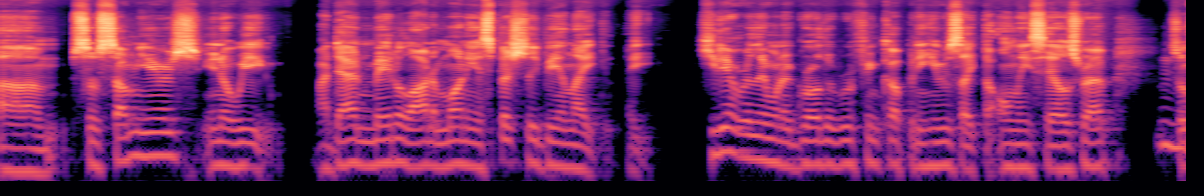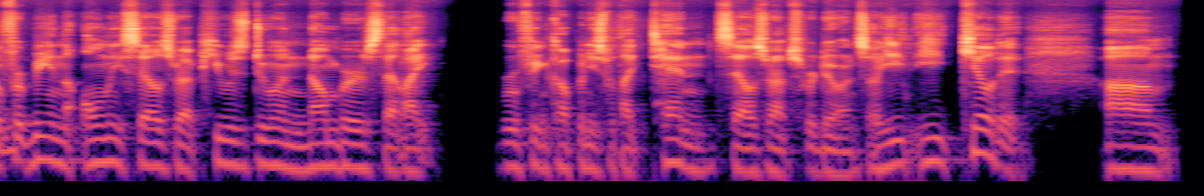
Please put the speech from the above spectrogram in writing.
Um, so some years, you know, we my dad made a lot of money, especially being like like he didn't really want to grow the roofing company. He was like the only sales rep. So Mhm. for being the only sales rep, he was doing numbers that like roofing companies with like 10 sales reps were doing. So he he killed it. Um,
